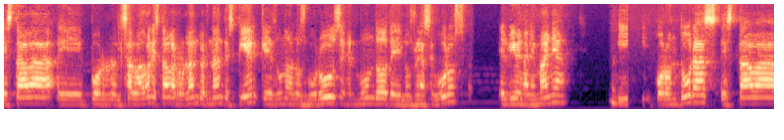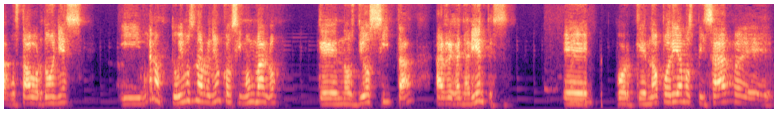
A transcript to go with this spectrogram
estaba eh, por El Salvador, estaba Rolando Hernández Pierre, que es uno de los gurús en el mundo de los reaseguros. Él vive en Alemania. Y por Honduras estaba Gustavo Ordóñez. Y bueno, tuvimos una reunión con Simón Malo, que nos dio cita a regañadientes, eh, porque no podíamos pisar eh,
